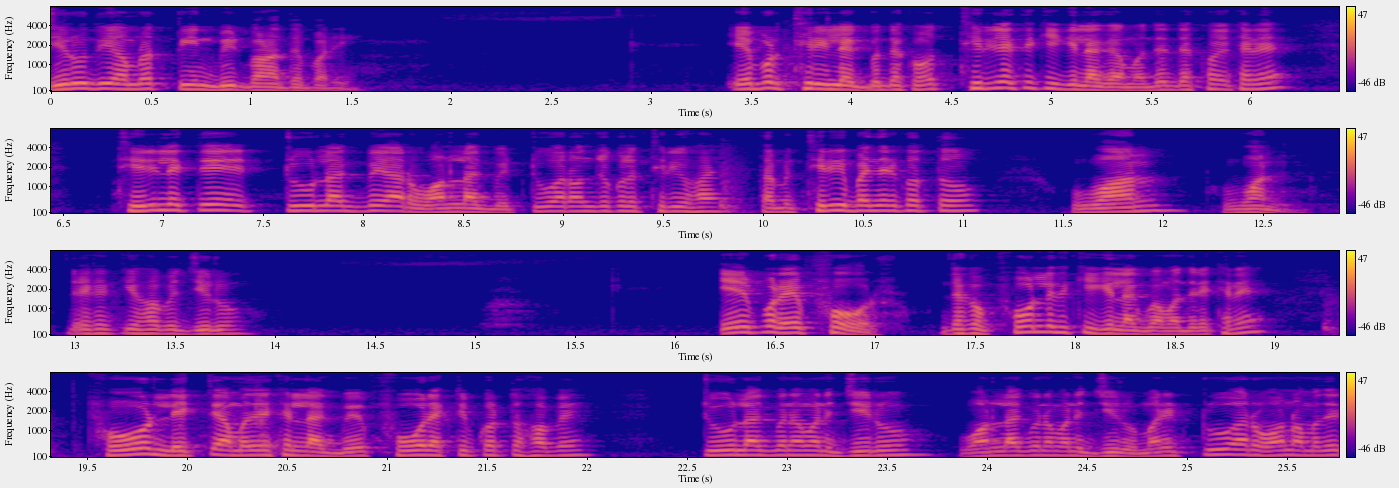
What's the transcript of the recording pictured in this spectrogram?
জিরো দিয়ে আমরা তিন বিট বানাতে পারি। এরপর থ্রি লিখব। দেখো থ্রি লিখতে কী কী লাগে আমাদের? দেখো এখানে থ্রি লিখতে টু লাগবে আর ওয়ান লাগবে। টু আর অঞ্জ করলে থ্রি হয়। তারপরে থ্রি বাইনারি কত? ওয়ান ওয়ান এখানে কী হবে? জিরো এরপরে ফোর দেখো ফোর লিখতে কী কী লাগবে আমাদের এখানে? ফোর লিখতে আমাদের এখানে লাগবে ফোর অ্যাক্টিভ করতে হবে। টু লাগবে না মানে জিরো ওয়ান লাগবে না মানে জিরো মানে টু আর ওয়ান আমাদের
